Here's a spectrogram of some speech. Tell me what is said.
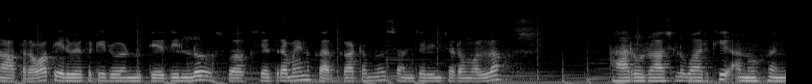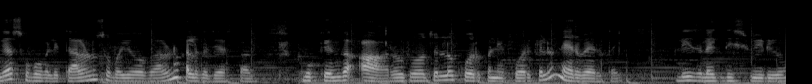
ఆ తర్వాత ఇరవై ఒకటి ఇరవై రెండు తేదీల్లో స్వక్షేత్రమైన కర్కాటంలో సంచరించడం వల్ల ఆరు రాశుల వారికి అనూహ్యంగా శుభ ఫలితాలను శుభయోగాలను కలుగజేస్తాడు. ముఖ్యంగా ఆరు రోజుల్లో కోరుకునే కోరికలు నెరవేరుతాయి. Please like this video.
